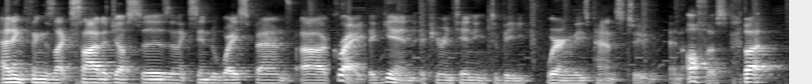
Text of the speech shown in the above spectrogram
Adding things like side adjusters and extended waistbands are great. Again, if you're intending to be wearing these pants to an office. But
